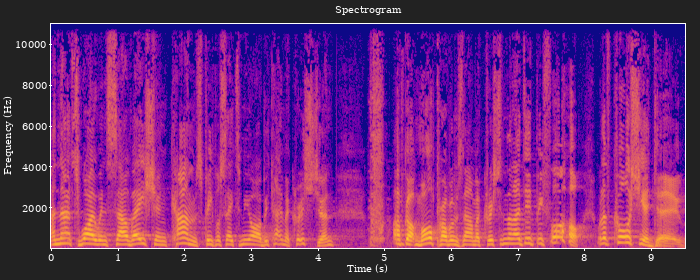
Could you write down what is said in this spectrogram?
And that's why when salvation comes, people say to me, Oh, I became a Christian. I've got more problems now I'm a Christian than I did before. Well, of course you do.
